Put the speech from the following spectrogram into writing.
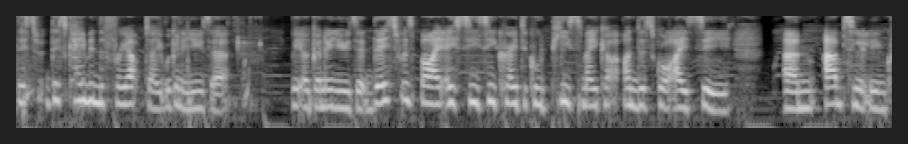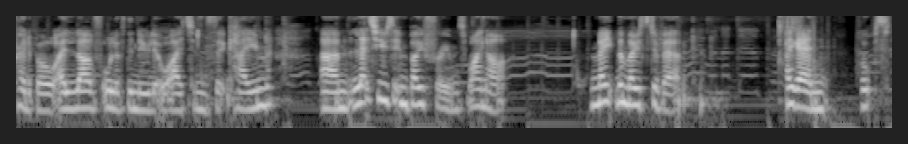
this this came in the free update. We're going to use it. We are going to use it. This was by a CC creator called Peacemaker underscore IC. Um, absolutely incredible. I love all of the new little items that came. Um, let's use it in both rooms. Why not? Make the most of it. Again, oops,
